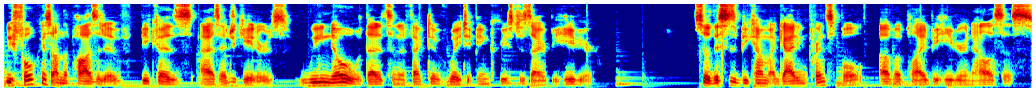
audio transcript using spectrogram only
We focus on the positive because, as educators, we know that it's an effective way to increase desired behavior. So, this has become a guiding principle of applied behavior analysis.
